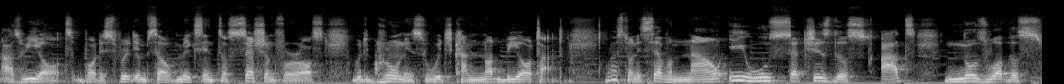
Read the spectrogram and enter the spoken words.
as we ought but the spirit himself makes intercession for us with groanings which cannot be uttered. Verse 27 now now, he who searches the heart knows what the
